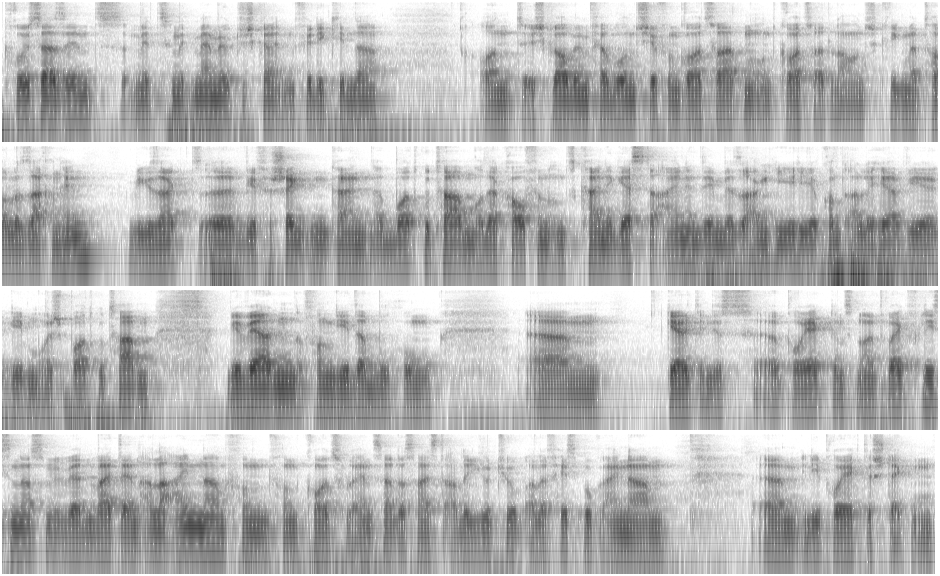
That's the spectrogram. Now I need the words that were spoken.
größer sind, mit, mit mehr Möglichkeiten für die Kinder. Und ich glaube, im Verbund hier von Kreuzfahrten und Kreuzfahrt Lounge kriegen wir tolle Sachen hin. Wie gesagt, äh, wir verschenken kein Bordguthaben oder kaufen uns keine Gäste ein, indem wir sagen, hier, hier kommt alle her, wir geben euch Bordguthaben. Wir werden von jeder Buchung ähm, Geld in das äh, Projekt, ins neue Projekt fließen lassen. Wir werden weiterhin alle Einnahmen von, von Kreuzfluencer, das heißt alle YouTube, alle Facebook-Einnahmen ähm, in die Projekte stecken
